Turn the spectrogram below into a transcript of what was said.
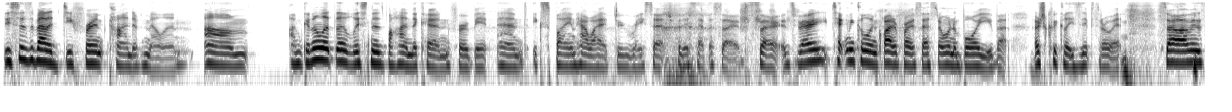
this is about a different kind of melon. Um, I'm going to let the listeners behind the curtain for a bit and explain how I do research for this episode. so it's very technical and quite a process. I don't want to bore you, but I'll just quickly zip through it. So I was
